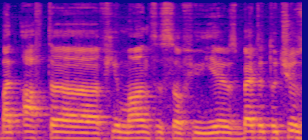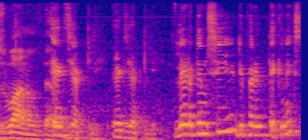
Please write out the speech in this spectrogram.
but after a few months or a few years, better to choose one of them. Exactly, exactly. Let them see different techniques.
